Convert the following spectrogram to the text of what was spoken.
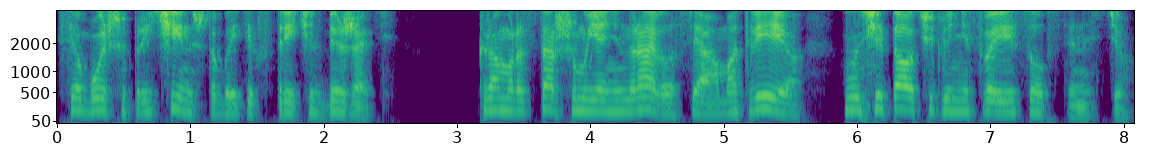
все больше причин, чтобы этих встреч избежать. Крамера-старшему я не нравился, а Матвею он считал чуть ли не своей собственностью.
